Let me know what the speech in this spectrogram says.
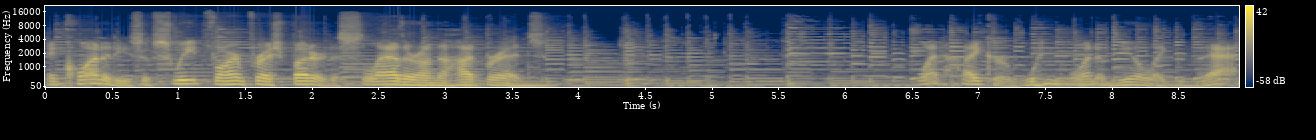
and quantities of sweet farm fresh butter to slather on the hot breads. What hiker wouldn't want a meal like that?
